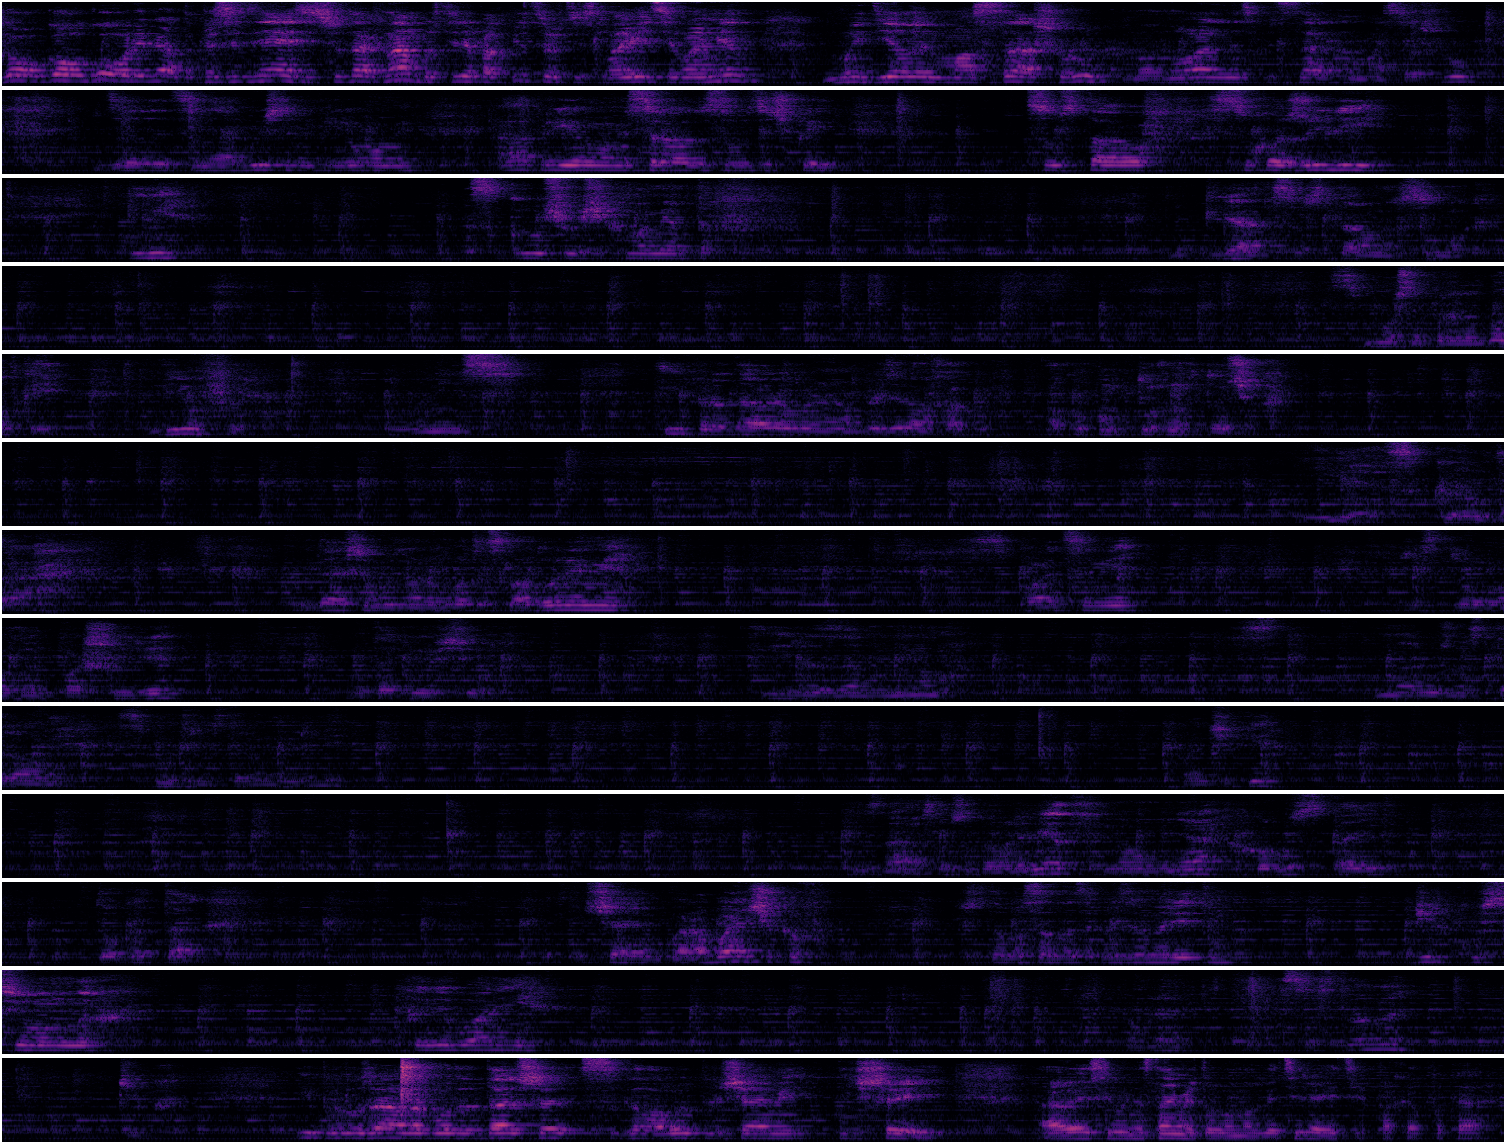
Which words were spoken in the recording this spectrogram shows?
Go, go, go, ребята, присоединяйтесь сюда к нам, быстрее подписывайтесь, ловите момент. Мы делаем массаж рук, мануальный специальный массаж рук. Делается не обычными приемами, а приемами сразу с вытяжкой суставов, сухожилий и скручивающих моментов для суставных сумок. С мощной проработкой лимфы вниз и продавливанием определенных аку- акупунктурных точек. Yes, круто. Дальше мы будем работать с ладонями, с пальцами. Расстроим ладонь пошире. Вот так ее всю. И разомнем наружной стороны, с внутренней стороны вернее. Пальчики. Не знаю, слышно там или нет, но у меня хруст стоит только так. Подключаем барабанщиков, чтобы создать определенный ритм перкуссионных колебаний. И продолжаем работать дальше с головой, плечами и шеей. А если вы не с нами, то вы много теряете. Пока-пока.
